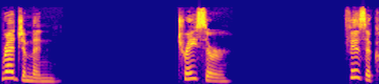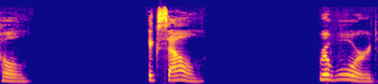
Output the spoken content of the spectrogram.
Regimen, Tracer, Physical, Excel, Reward.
